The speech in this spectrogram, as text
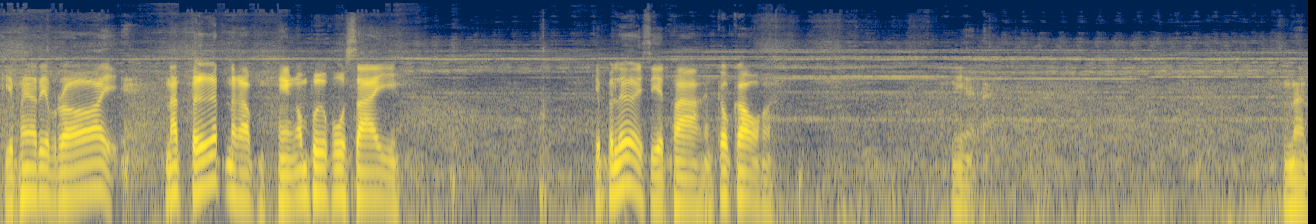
เก็บให้เรียบร้อยนัดเติร์ดนะครับ แห่งอำเภอโพไซเก็บไปเลยเศษผ้าเก่าๆค่ะเนี่ย นั่น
